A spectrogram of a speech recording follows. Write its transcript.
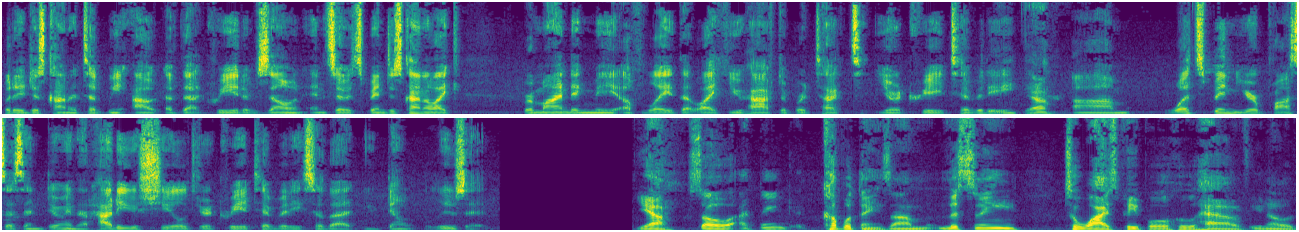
but it just kind of took me out of that creative zone. And so it's been just kind of like reminding me of late that like you have to protect your creativity. Yeah. Um, what's been your process in doing that? How do you shield your creativity so that you don't lose it? Yeah. So I think a couple things. Um, listening to wise people who have you know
